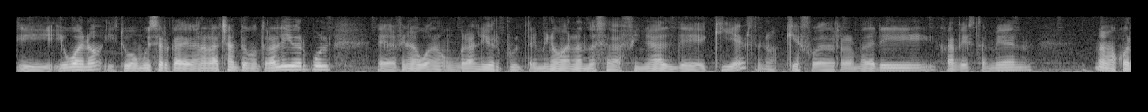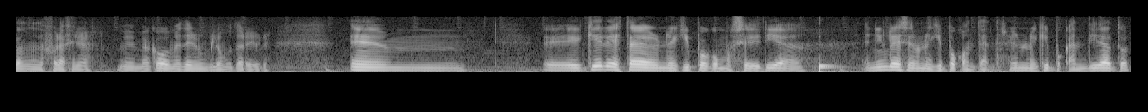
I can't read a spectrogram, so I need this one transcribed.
y, y, bueno, y estuvo muy cerca de ganar la Champions contra Liverpool. Eh, al final, bueno, un gran Liverpool terminó ganando esa final de Kiev. No, Kiev fue de Real Madrid, Cardiff también. No me acuerdo dónde fue la final. Me, acabo de meter en un globo terrible. Em, eh, quiere estar en un equipo, como se diría en inglés, en un equipo contender, en un equipo candidato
